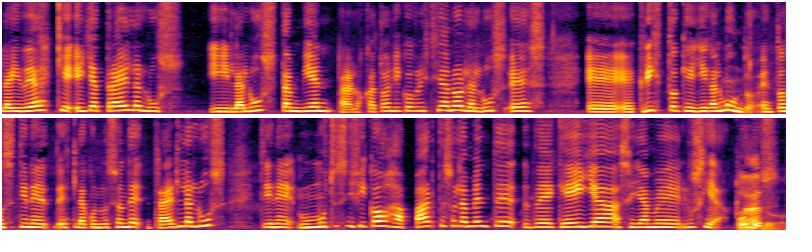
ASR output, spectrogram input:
la idea es que ella trae la luz y la luz también, para los católicos cristianos, la luz es eh, Cristo que llega al mundo. Entonces tiene es la connotación de traer la luz, tiene muchos significados aparte solamente de que ella se llame Lucía. Claro, luz.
